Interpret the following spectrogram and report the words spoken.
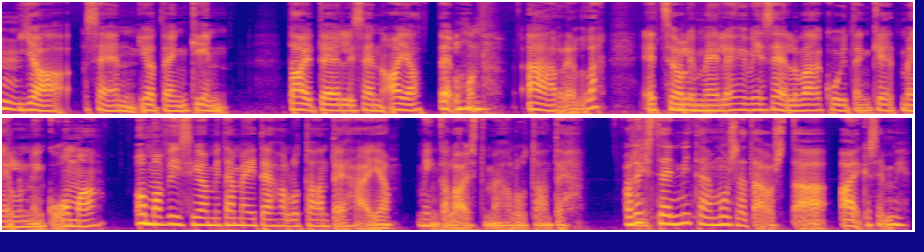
mm. ja sen jotenkin taiteellisen ajattelun äärellä. Että se oli mm. meille hyvin selvää kuitenkin, että meillä on niin kuin oma, oma visio, mitä me itse halutaan tehdä ja minkälaista me halutaan tehdä. Oliko teillä mitään musataustaa aikaisemmin?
